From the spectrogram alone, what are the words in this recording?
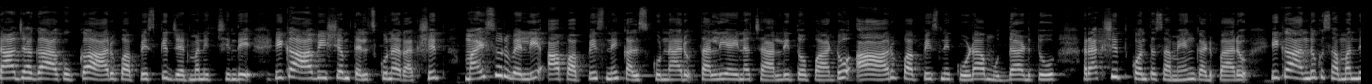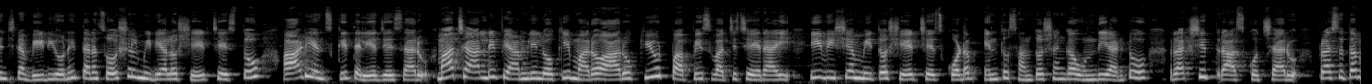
తాజాగా ఆ కుక్క ఆరు పప్పీస్కి జన్మనిచ్చింది. ఇక ఆ విషయం తెలుసుకున్న రక్షిత్ మైసూర్ వెళ్ళి ఆ పప్పీస్ని కలుసుకున్నారు. తల్లి అయిన చార్లీతో పాటు ఆ ఆరు పప్పీస్ని కూడా ముద్దాడుతూ రక్షిత్ కొంత సమయం గడిపారు. ఇక అందుకు సంబంధించిన వీడియోని తన సోషల్ మీడియాలో షేర్ చేస్తూ ఆడియన్స్కి తెలియజేశారు. మా చార్లీ ఫ్యామిలీలోకి మరో ఆరు క్యూట్ పప్పీస్ వచ్చి చేరాయి. ఈ విషయం మీతో షేర్ చేసుకోవడం ఎంతో సంతోషంగా ఉంది అంటూ రక్షిత్ రాసుకొచ్చారు. ప్రస్తుతం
